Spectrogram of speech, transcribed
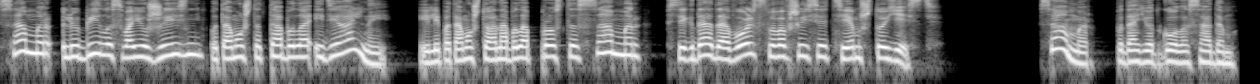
Саммер любила свою жизнь, потому что та была идеальной, или потому что она была просто Саммер, всегда довольствовавшейся тем, что есть. «Саммер», — подает голос Адам,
